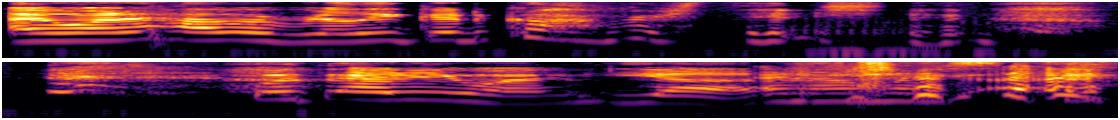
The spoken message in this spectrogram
I want to have a really good conversation with anyone. yeah. And I'm like,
